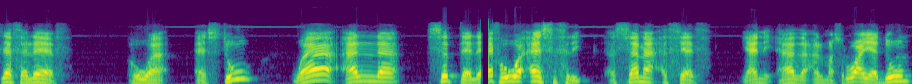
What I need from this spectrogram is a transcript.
3000 هو S 2 وال 6000 هو S 3 السنة الثالثة. يعني هذا المشروع يدوم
